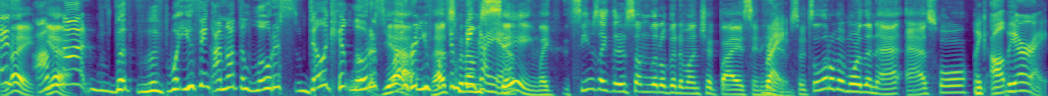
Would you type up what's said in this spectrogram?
Yeah, right. I'm yeah. not the, the, what you think. I'm not the lotus, delicate lotus yeah, flower you that's fucking what I'm I am. saying. Like, it seems like there's some little bit of unchecked bias in him. So it's a little bit more than a- asshole. Like I'll be all right.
